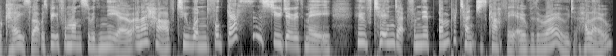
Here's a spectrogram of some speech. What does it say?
Okay, so that was Beautiful Monster with Ne-Yo, and I have two wonderful guests in the studio with me who've turned up from the Unpretentious Cafe over the road. Hello.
